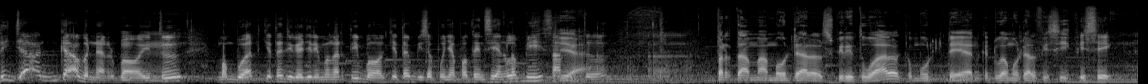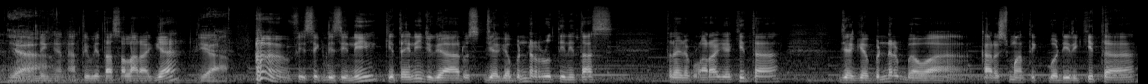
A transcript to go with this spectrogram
Dijaga benar bahwa -hmm. itu membuat kita juga jadi mengerti bahwa kita bisa punya potensi yang lebih saat yeah. itu. Pertama modal spiritual, kemudian kedua modal fisik. Fisik. Ya. Dengan aktivitas olahraga. Ya. fisik di sini kita ini juga harus jaga benar rutinitas terhadap olahraga kita jaga benar bahwa karismatik buat diri kita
